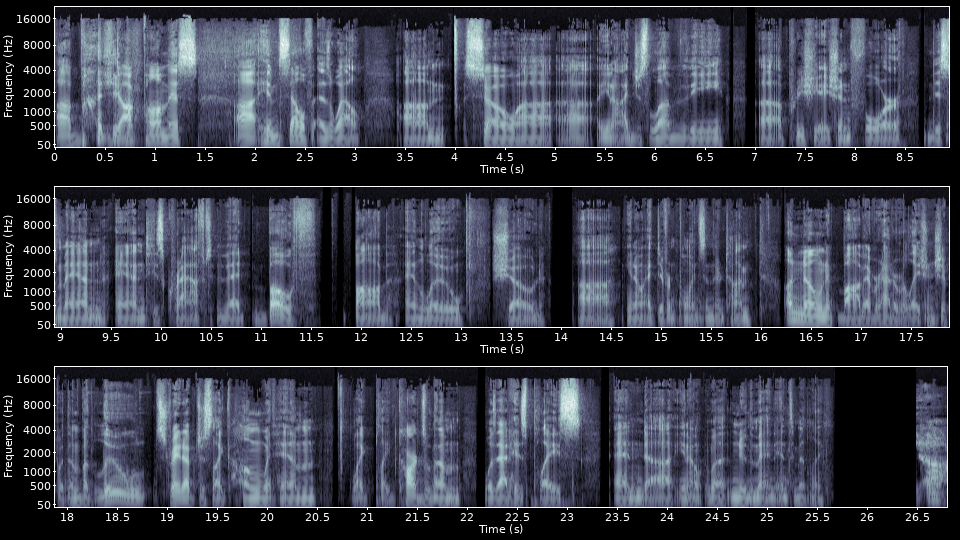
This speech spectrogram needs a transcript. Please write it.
uh, but Doc Pomus uh, himself as well. Um, so uh, uh, you know, I just love the uh, appreciation for this man and his craft that both Bob and Lou showed. Uh, you know, at different points in their time. Unknown if Bob ever had a relationship with him, but Lou straight up just like hung with him, like played cards with him, was at his place, and uh, you know uh, knew the man intimately. Yeah.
